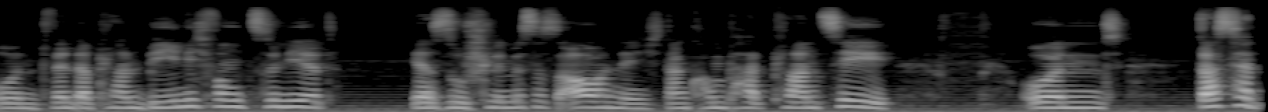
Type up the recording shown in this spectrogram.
Und wenn der Plan B nicht funktioniert, ja, so schlimm ist es auch nicht. Dann kommt halt Plan C. Und das hat,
